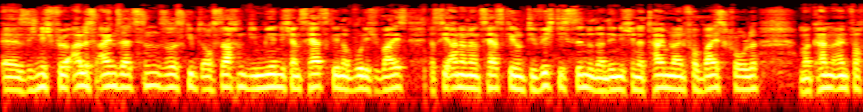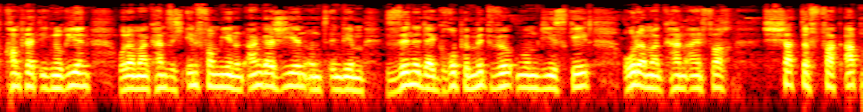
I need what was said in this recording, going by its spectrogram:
äh, sich nicht für alles einsetzen. So, es gibt auch Sachen, die mir nicht ans Herz gehen, obwohl ich weiß, dass die anderen ans Herz gehen und die wichtig sind und an denen ich in der Timeline vorbeiscrolle. Man kann einfach komplett ignorieren oder man kann sich informieren und engagieren und in dem Sinne der Gruppe mitwirken, um die es geht. Oder man kann einfach shut the fuck up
